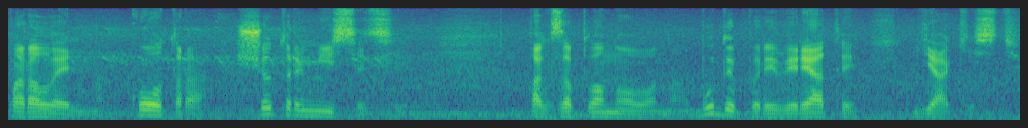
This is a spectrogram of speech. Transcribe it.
паралельно, котра що три місяці, так заплановано, буде перевіряти якість.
